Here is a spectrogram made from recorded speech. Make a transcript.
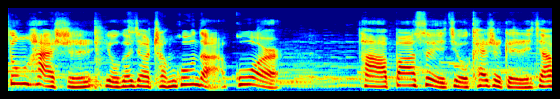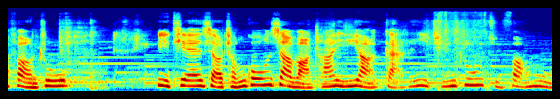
东汉时有个叫成功的孤儿，他八岁就开始给人家放猪。一天，小成功像往常一样赶着一群猪去放牧。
